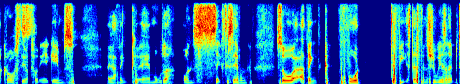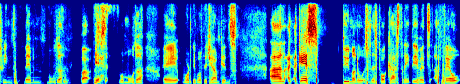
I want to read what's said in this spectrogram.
across their 28 games. I think uh, Molde on 67. So I think four defeats difference really, isn't it, between them and Molde? But Yeah. well, Molde uh, worthy worthy champions. And I, I guess do my notes for this podcast tonight, David. I felt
